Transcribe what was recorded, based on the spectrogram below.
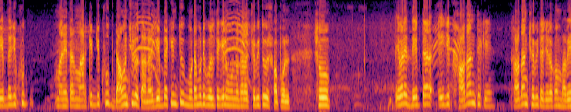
দেবদা যে খুব মানে তার মার্কেট যে খুব ডাউন ছিল তা নয়। দেবদা কিন্তু মোটামুটি বলতে গেলে অন্য ধারার ছবিতেও সফল। সো এবারে দেবদার এই যে খাদান থেকে, খাদান ছবিটা যেরকমভাবে,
